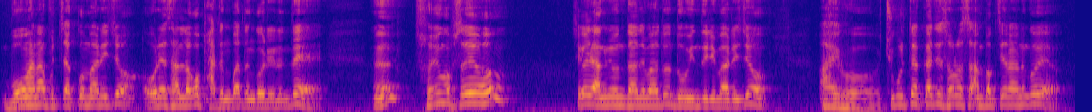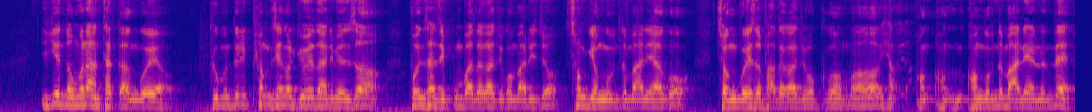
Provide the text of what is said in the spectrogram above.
몸 하나 붙잡고 말이죠. 오래 살라고 바등바등 거리는데 어? 소용없어요. 제가 양년 다녀봐도 노인들이 말이죠. 아이고 죽을 때까지 서로 쌈박질하는 거예요. 이게 너무나 안타까운 거예요. 그분들이 평생을 교회 다니면서 본사 직분 받아가지고 말이죠. 성경금도 많이 하고 정부에서 받아가지고 그거 뭐 헌금도 많이 했는데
